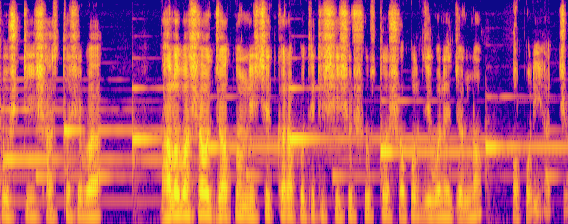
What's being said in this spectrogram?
পুষ্টি, স্বাস্থ্যসেবা ভালোবাসা ও যত্ন নিশ্চিত করা প্রতিটি শিশুর সুস্থ সফল জীবনের জন্য অপরিহার্য।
